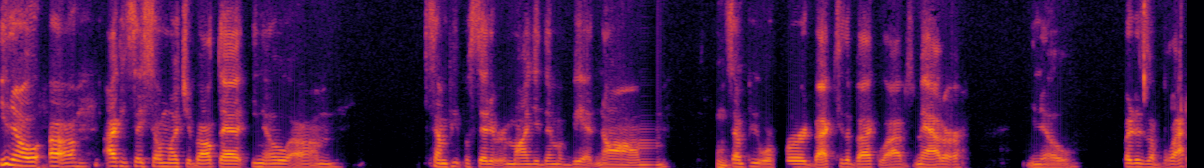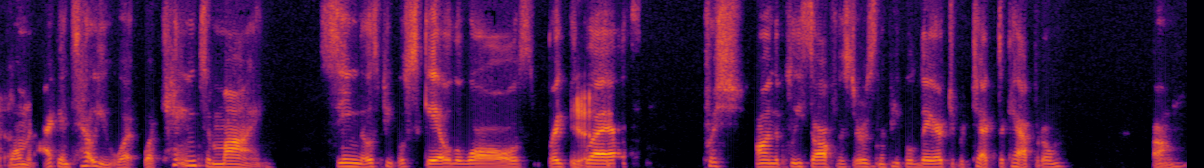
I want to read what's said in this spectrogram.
you know um, i can say so much about that you know um, some people said it reminded them of vietnam mm. some people referred back to the black lives matter you know but as a black yeah. woman i can tell you what what came to mind seeing those people scale the walls, break the yeah. glass, push on the police officers and the people there to protect the Capitol. Um,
